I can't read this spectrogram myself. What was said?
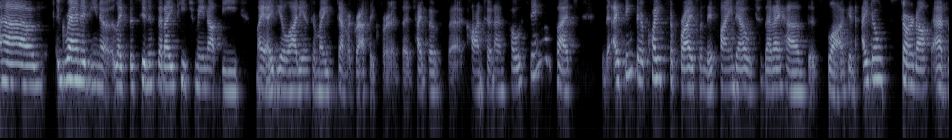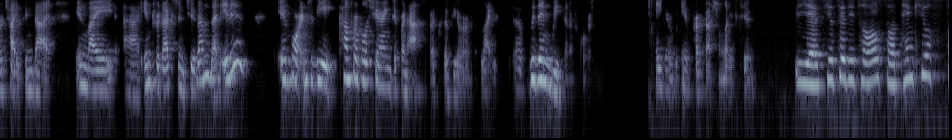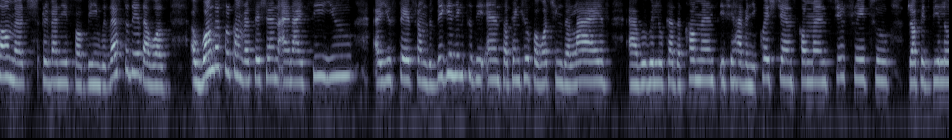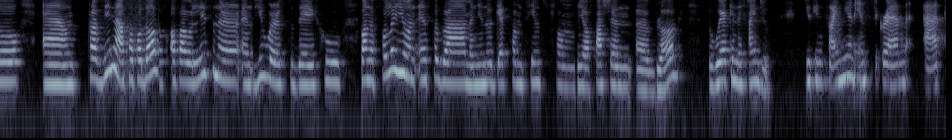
um, granted, you know, like the students that I teach may not be my ideal audience or my demographic for the type of uh, content I'm posting, but I think they're quite surprised when they find out that I have this blog. And I don't start off advertising that in my uh, introduction to them, that it is important to be comfortable sharing different aspects of your life uh, within reason, of course, in your, your professional life too. Yes, you said it all. So thank you so much, Praveeni, for being with us today. That was a wonderful conversation. And I see you, uh, you stayed from the beginning to the end. So thank you for watching the live. Uh, we will look at the comments. If you have any questions, comments, feel free to drop it below. And Pravina, so for those of, of our listener and viewers today who want to follow you on Instagram and, you know, get some tips from your fashion uh, blog, where can they find you? You can find me on Instagram at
